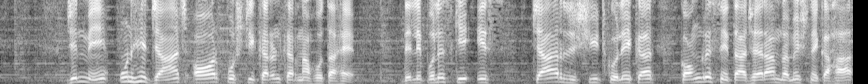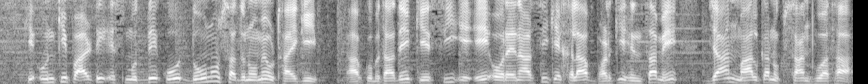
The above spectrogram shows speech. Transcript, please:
जिनमें उन्हें जाँच और पुष्टिकरण करना होता है। दिल्ली पुलिस की इस चार्जशीट को लेकर कांग्रेस नेता जयराम रमेश ने कहा कि उनकी पार्टी इस मुद्दे को दोनों सदनों में उठाएगी। आपको बता दें कि सी और एनआरसी के खिलाफ भड़की हिंसा में जान माल का नुकसान हुआ था।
